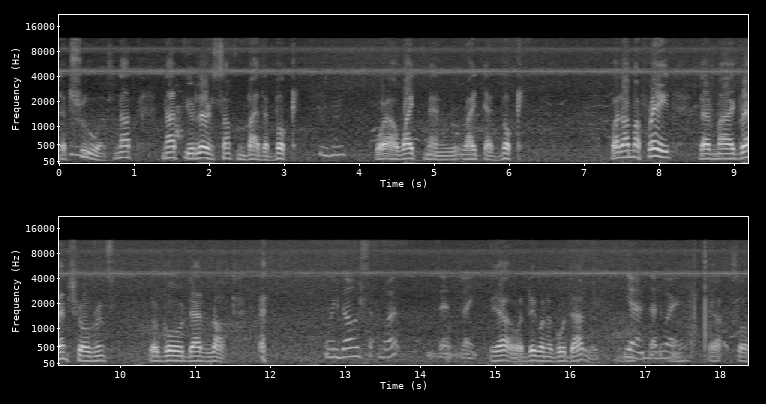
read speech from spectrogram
the true ones. Not not you learn something by the book, where a white man write that book. But I'm afraid that my grandchildren will go that route. We'll go what? That like Yeah, or they're gonna go that way. yeah that way. Mm-hmm. Yeah, so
